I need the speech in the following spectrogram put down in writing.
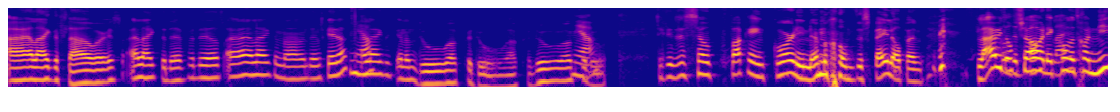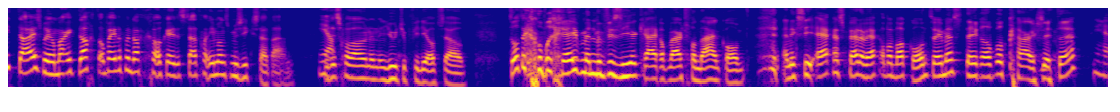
I like the flowers, I like the daffodils, I like the mountains. Ken je dat? Ja. I like the... En dan doe, akka, doe, akka, doe, akka, Ja. doe. Dus ik dit is zo'n fucking corny nummer om te spelen op een fluit Op of zo. En ik kon het gewoon niet thuisbrengen. Maar ik dacht, op een of andere dacht ik, gewoon, oké, er staat gewoon iemands muziek staat aan. Ja. Het is gewoon een, een YouTube-video of zo. Tot ik op een gegeven moment mijn vizier krijg op waar het vandaan komt. En ik zie ergens verder weg op een balkon twee mensen tegenover elkaar zitten. ja.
